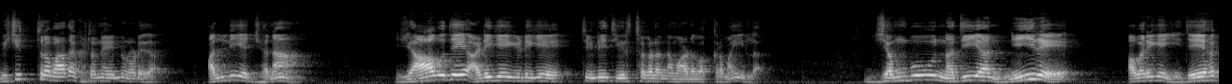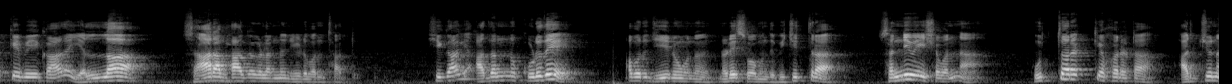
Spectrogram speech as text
ವಿಚಿತ್ರವಾದ ಘಟನೆಯನ್ನು ನೋಡಿದ. ಅಲ್ಲಿಯ ಜನ ಯಾವುದೇ ಅಡಿಗೆ ಗಿಡಿಗೆ ತಿಂಡಿ ತೀರ್ಥಗಳನ್ನು ಮಾಡುವ ಕ್ರಮ ಇಲ್ಲ. ಜಂಬೂ ನದಿಯ ನೀರೇ ಅವರಿಗೆ ದೇಹಕ್ಕೆ ಬೇಕಾದ ಎಲ್ಲ ಸಾರಭಾಗಗಳನ್ನು ನೀಡುವಂಥದ್ದು. ಹೀಗಾಗಿ ಅದನ್ನು ಕುಡದೆ ಅವರು ಜೀವನವನ್ನು ನಡೆಸುವ ಒಂದು ವಿಚಿತ್ರ ಸನ್ನಿವೇಶವನ್ನು ಉತ್ತರಕ್ಕೆ ಹೊರಟ ಅರ್ಜುನ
